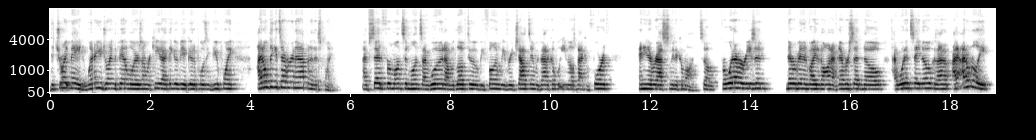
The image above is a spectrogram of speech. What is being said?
Detroit made. When are you joining the panel of lawyers on Rekieta? I think it would be a good opposing viewpoint. I don't think it's ever going to happen at this point. I've said for months and months I would. I would love to. It would be fun. We've reached out to him. We've had a couple emails back and forth, and he never asked me to come on. So for whatever reason, never been invited on. I've never said no. I wouldn't say no because I don't. I, I don't really.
